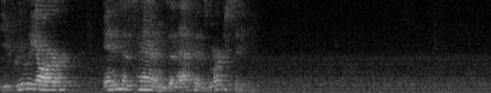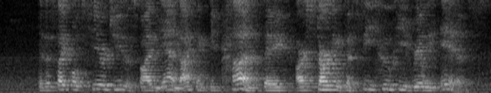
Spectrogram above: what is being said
you really are in his hands and at his mercy. The disciples fear Jesus by the end, I think, because they are starting to see who he really is.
